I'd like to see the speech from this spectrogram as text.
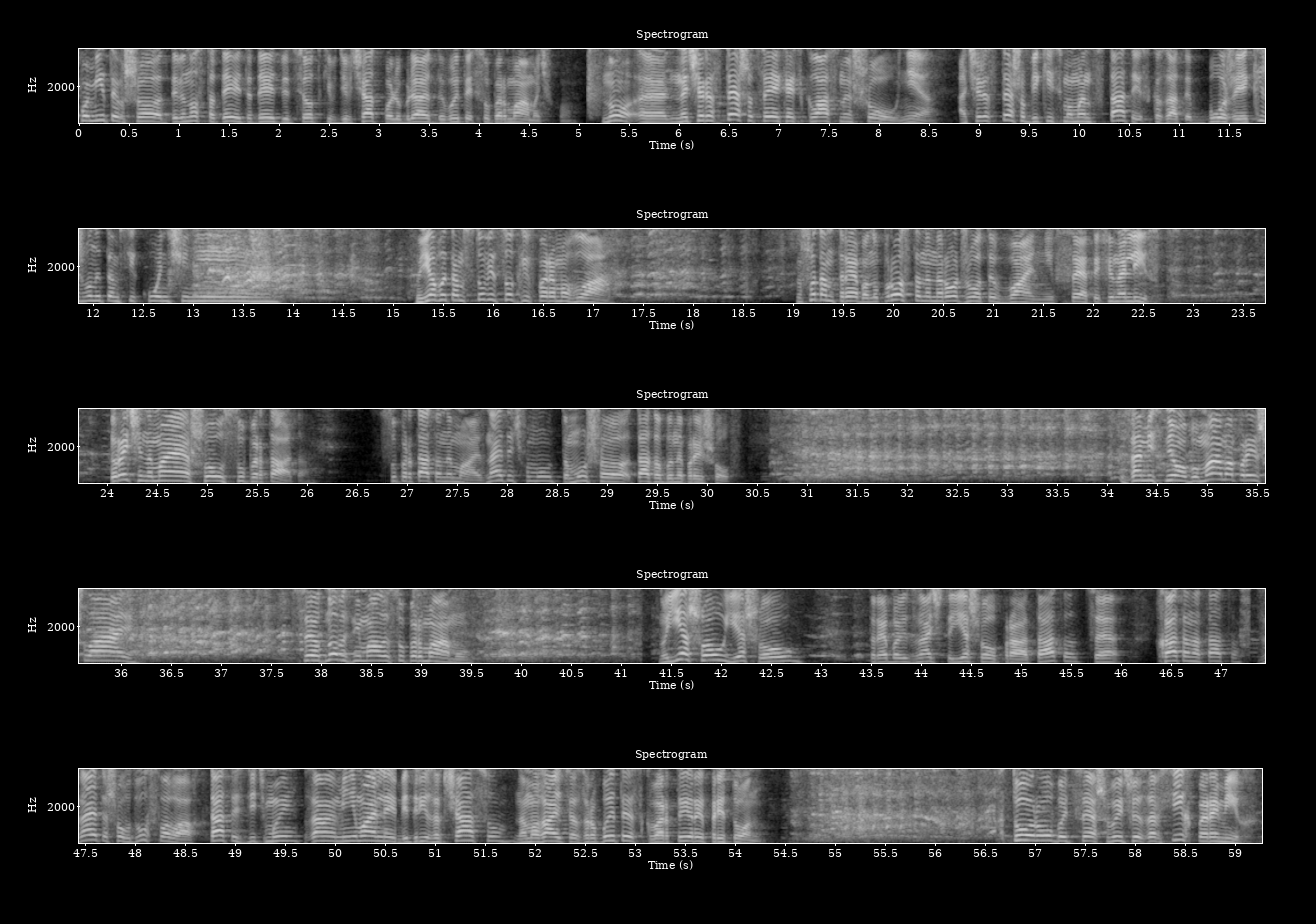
Помітив, що 99,9% дівчат полюбляють дивитись супермамочку. Ну, е, не через те, що це якесь класне шоу, ні. А через те, щоб в якийсь момент стати і сказати, Боже, які ж вони там всі кончені. Ну я би там 100% перемогла. Ну що там треба? Ну просто не народжувати в ванні. Все, ти фіналіст. До речі, немає шоу Супер тата. Супер тато немає. Знаєте чому? Тому що тато би не прийшов. Замість нього би мама прийшла. І... Все одно б знімали супермаму. Ну, є шоу, є шоу. Треба відзначити, є шоу про тато. Це хата на тато. Знаєте, що в двох словах: тати з дітьми за мінімальний відрізок часу намагаються зробити з квартири притон. Хто робить це швидше за всіх, переміг.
